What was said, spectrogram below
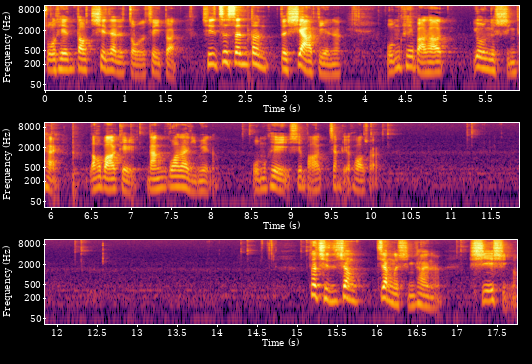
昨天到现在的走的这一段，其实这三段的下跌呢，我们可以把它用一个形态，然后把它给囊括在里面了。我们可以先把它这样给画出来。那其实像这样的形态呢，楔形啊，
